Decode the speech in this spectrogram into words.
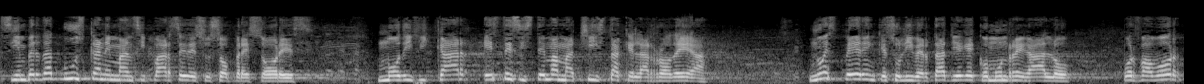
Si en verdad buscan emanciparse de sus opresores, modificar este sistema machista que las rodea, no esperen que su libertad llegue como un regalo. Por favor,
